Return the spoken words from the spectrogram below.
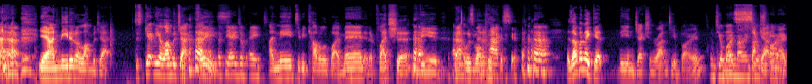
yeah, I needed a lumberjack. Just get me a lumberjack, please. At the age of eight. I need to be cuddled by a man in a plaid shirt and a beard. And that was what and an Is that when they get the injection right into your bone? into your bone marrow, suck your out spine. your marrow?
